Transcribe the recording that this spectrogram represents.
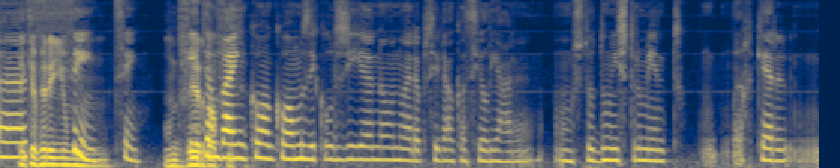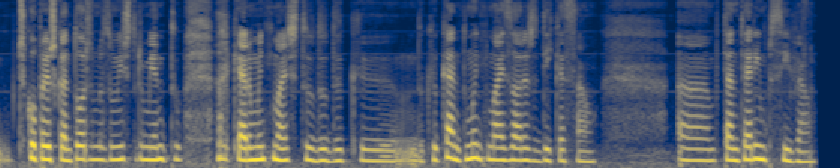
Ah, Tem que haver aí um, Sim, sim. um dever E de também ofício. com, com a musicologia não, não era possível conciliar um estudo de um instrumento requer, desculpem os cantores, mas um instrumento requer muito mais estudo do que, do que o canto, muito mais horas de dedicação. Ah, portanto, era impossível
